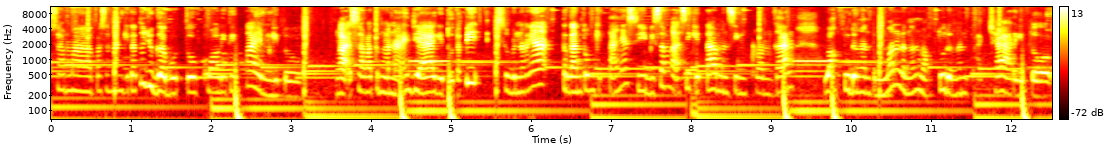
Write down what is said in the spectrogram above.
sama pasangan kita tuh juga butuh quality time gitu nggak sama temen aja gitu tapi sebenarnya tergantung kitanya sih bisa nggak sih kita mensinkronkan waktu dengan teman dengan waktu dengan pacar gitu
